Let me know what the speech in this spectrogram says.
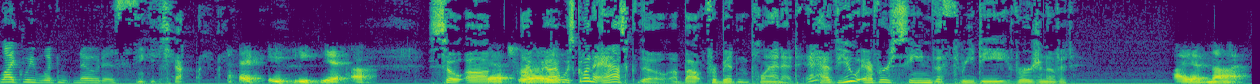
like we wouldn't notice. yeah. yeah. So, uh, That's I, right. I was going to ask though about Forbidden Planet. Have you ever seen the 3D version of it? I have not.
